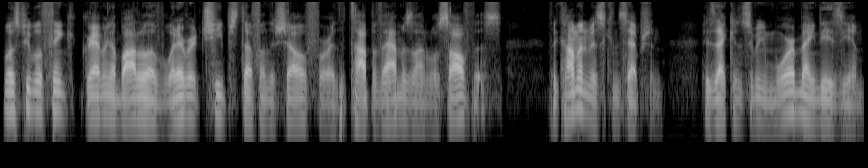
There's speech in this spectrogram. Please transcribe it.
Most people think grabbing a bottle of whatever cheap stuff on the shelf or at the top of Amazon will solve this. The common misconception is that consuming more magnesium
